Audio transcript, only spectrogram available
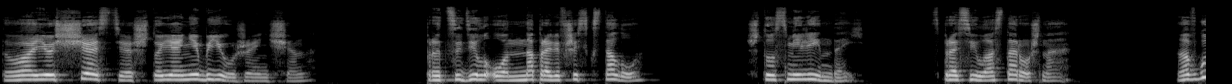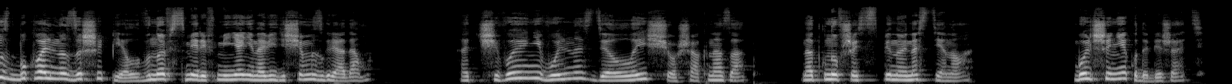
«Твое счастье, что я не бью женщин!» Процедил он, направившись к столу. «Что с Мелиндой?» Спросила осторожно. Август буквально зашипел, вновь смерив меня ненавидящим взглядом. Отчего я невольно сделала еще шаг назад, наткнувшись спиной на стену. Больше некуда бежать.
